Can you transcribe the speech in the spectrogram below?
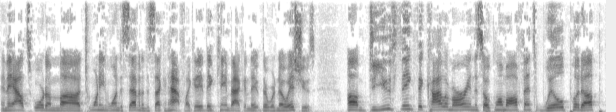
and they outscored them uh, twenty-one to seven in the second half. Like they, they came back and they, there were no issues. Um, do you think that Kyler Murray and this Oklahoma offense will put up?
